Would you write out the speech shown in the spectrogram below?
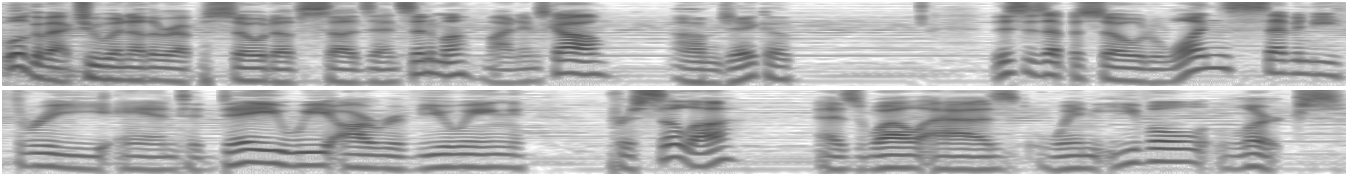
Welcome back to another episode of Suds and Cinema. My name's Kyle. I'm Jacob. This is episode 173, and today we are reviewing Priscilla as well as When Evil Lurks.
